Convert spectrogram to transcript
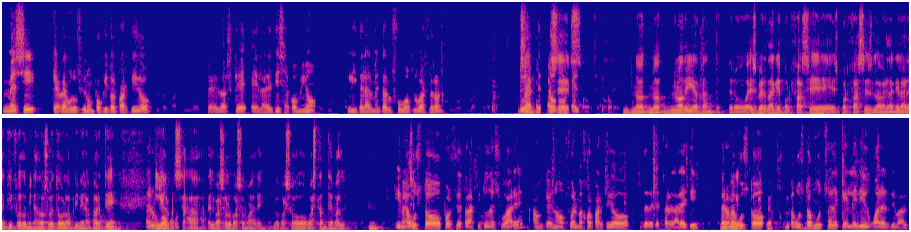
Messi, que revolucionó un poquito el partido, pero es que el Atleti se comió literalmente al Fútbol Club Barcelona. Durante por todo fases- el partido. No, no, no diría tanto, pero es verdad que por fases, por fases, la verdad que el Atleti fue dominado, sobre todo la primera parte, y el. Barça, el Barça lo pasó mal, ¿eh? Lo pasó bastante mal. Mm. Y me gustó, por cierto, la actitud de Suárez, aunque no fue el mejor partido desde que está en el Atleti, pero me gustó, me gustó mucho de que le dio igual el rival.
